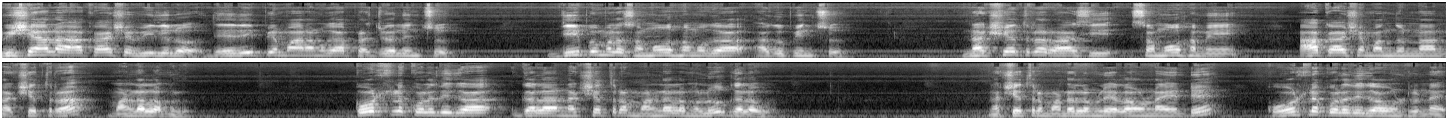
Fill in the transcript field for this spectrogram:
విశాల ఆకాశ వీధిలో దేదీప్యమానముగా ప్రజ్వలించు దీపముల సమూహముగా అగుపించు. నక్షత్ర రాశి సమూహమే ఆకాశమందున్న నక్షత్ర మండలములు. కోట్ల కొలదిగా గల నక్షత్ర మండలములు గలవు. నక్షత్ర మండలములు ఎలా ఉన్నాయంటే కోట్ల కొలదిగా ఉంటున్నాయి.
